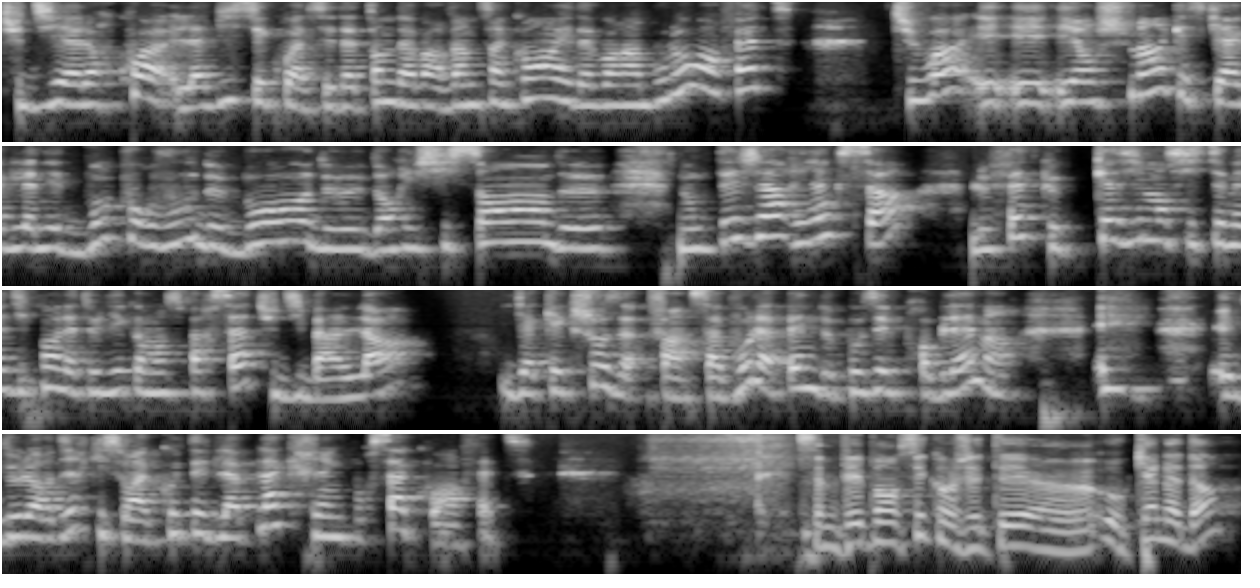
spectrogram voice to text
Tu te dis alors quoi La vie c'est quoi? C'est d'attendre d'avoir 25 ans et d'avoir un boulot en fait? Tu vois, et, en chemin, qu'est-ce qui a glané de bon pour vous, de beau, d'enrichissant, de... donc déjà rien que ça, le fait que quasiment systématiquement l'atelier commence par ça, tu dis ben là, il y a quelque chose, enfin, ça vaut la peine de poser le problème et, et de leur dire qu'ils sont à côté de la plaque, rien que pour ça, quoi, en fait. Ça me fait penser quand j'étais euh, au Canada.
